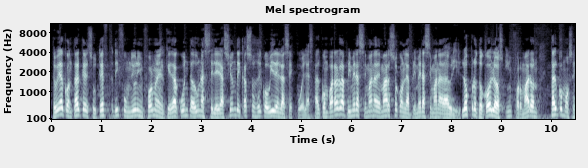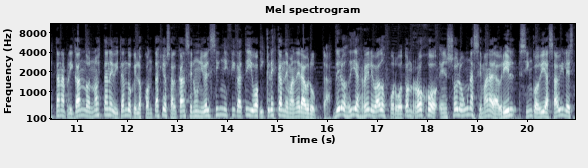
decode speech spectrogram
te voy a contar que el SUTEF difundió un informe en el que da cuenta de una aceleración de casos de COVID en las escuelas, al comparar la primera semana de marzo con la primera semana de abril. Los protocolos, informaron, tal como se están aplicando, no están evitando que los contagios alcancen un nivel significativo y crezcan de manera abrupta. De los días relevados por botón rojo, en solo una semana de abril, cinco días hábiles,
